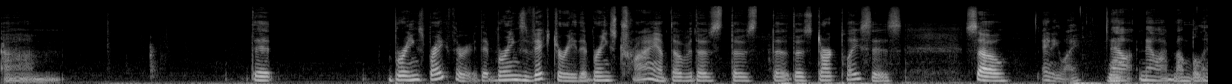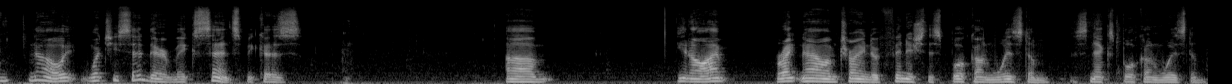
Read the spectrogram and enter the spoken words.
um, that brings breakthrough, that brings victory, that brings triumph over those those the, those dark places. So anyway, now now I'm mumbling. No, what you said there makes sense because, um, you know, I'm right now. I'm trying to finish this book on wisdom. This next book on wisdom,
